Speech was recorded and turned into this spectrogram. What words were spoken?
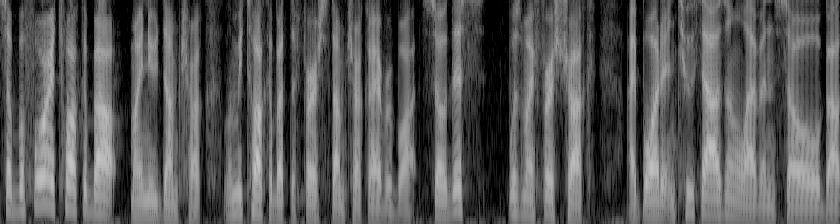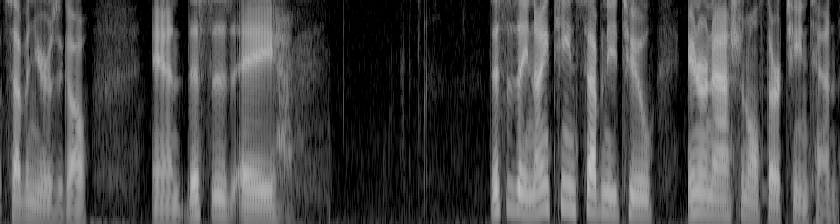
So before I talk about my new dump truck, let me talk about the first dump truck I ever bought. So this was my first truck. I bought it in 2011, so about seven years ago. And this is a this is a 1972 International 1310.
